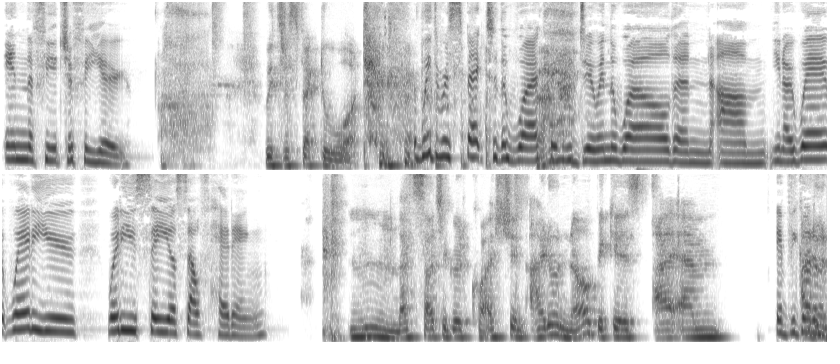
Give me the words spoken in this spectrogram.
in the future for you? With respect to what? With respect to the work that you do in the world and um, you know where where do you where do you see yourself heading? Mm, that's such a good question. I don't know because i am have you got a,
